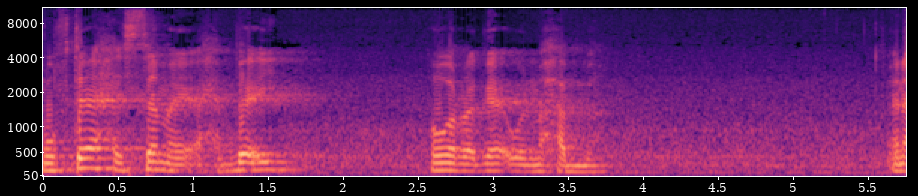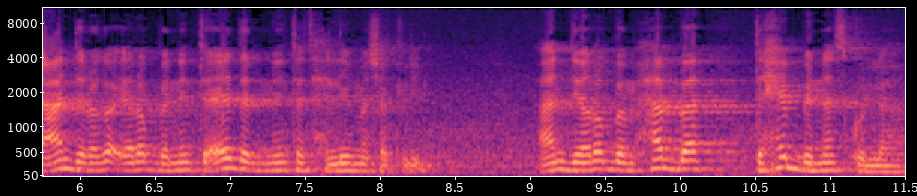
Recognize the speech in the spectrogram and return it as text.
مفتاح السماء يا أحبائي هو الرجاء والمحبة. أنا عندي رجاء يا رب إن أنت قادر إن أنت تحلي مشاكلي. عندي يا رب محبة تحب الناس كلها.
